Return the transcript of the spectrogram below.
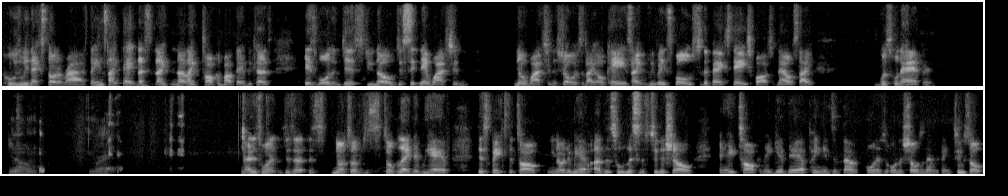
who's we next start to rise? Things like that. That's like you know, I like talking about that because it's more than just you know just sitting there watching you know, watching the show, it's like, okay, it's like we've been exposed to the backstage parts. Now it's like, what's going to happen? You know, mm-hmm. Right. and I just want just a, just, you know, so I'm just so glad that we have this space to talk. You know, that we have others who listens to the show and they talk and they give their opinions th- on on the shows and everything too. So,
